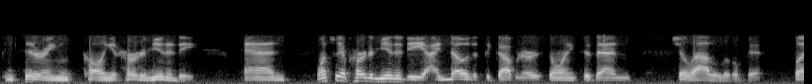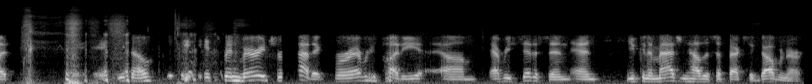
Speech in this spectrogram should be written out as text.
considering calling it herd immunity. And once we have herd immunity, I know that the governor is going to then chill out a little bit. But you know, it, has been very traumatic for everybody, um, every citizen, and you can imagine how this affects a governor.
